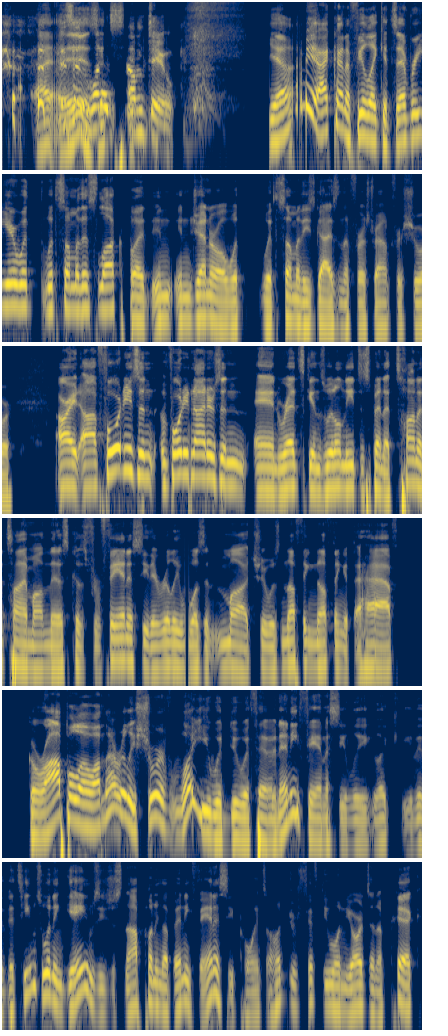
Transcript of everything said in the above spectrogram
I- this it is is. what it's come to. Yeah, I mean, I kind of feel like it's every year with with some of this luck, but in in general with with some of these guys in the first round for sure. All right, uh 40s and 49ers and and Redskins, we don't need to spend a ton of time on this cuz for fantasy there really wasn't much. It was nothing nothing at the half. Garoppolo, I'm not really sure what you would do with him in any fantasy league. Like the, the team's winning games, he's just not putting up any fantasy points. 151 yards and a pick.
